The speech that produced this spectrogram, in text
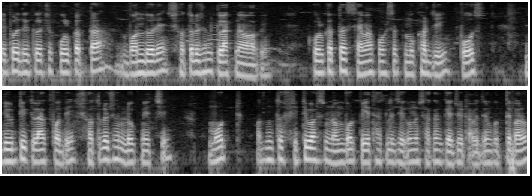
এরপর দেখতে পাচ্ছ কলকাতা বন্দরে সতেরো জন ক্লার্ক নেওয়া হবে। কলকাতার Shyama Prasad Mukherjee post duty clerk পদে সতেরো জন লোক নিচ্ছে। মোট অন্তত ফিফটি পার্সেন্ট নম্বর পেয়ে থাকলে যে কোনো শাখার গ্র্যাজুয়েট আবেদন করতে পারো।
